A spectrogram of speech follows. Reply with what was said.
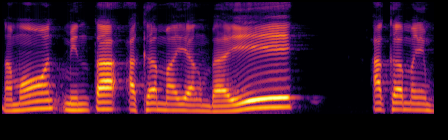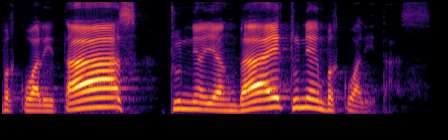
namun minta agama yang baik, agama yang berkualitas, dunia yang baik, dunia yang berkualitas.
